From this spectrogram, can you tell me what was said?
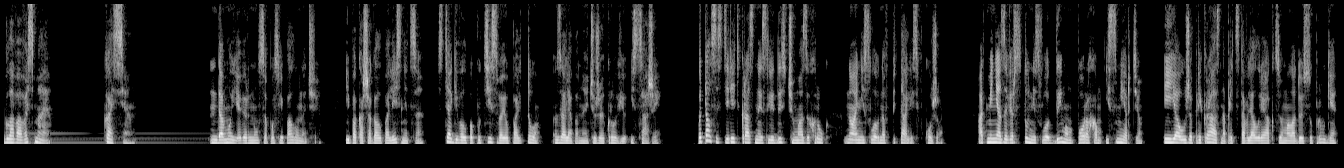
Глава восьмая. Кассиан. Домой я вернулся после полуночи. И пока шагал по лестнице, стягивал по пути свое пальто, заляпанное чужой кровью и сажей. Пытался стереть красные следы с чумазых рук, но они словно впитались в кожу. От меня за версту несло дымом, порохом и смертью, и я уже прекрасно представлял реакцию молодой супруги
